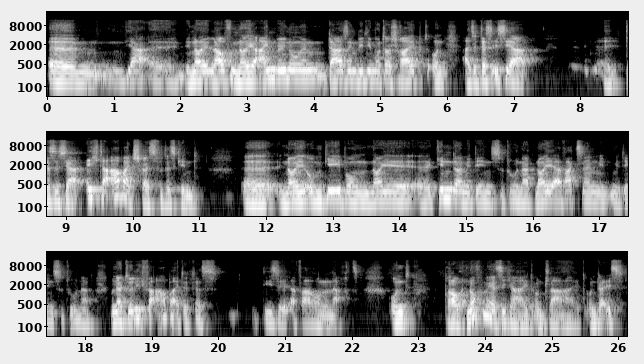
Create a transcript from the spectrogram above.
ähm, ja, äh, neu, laufen neue Einwöhnungen da sind, wie die Mutter schreibt. Und also das ist ja, äh, das ist ja echter Arbeitsstress für das Kind. Äh, neue Umgebung, neue äh, Kinder, mit denen es zu tun hat, neue Erwachsene, mit, mit denen es zu tun hat. Und natürlich verarbeitet das diese Erfahrungen nachts und braucht noch mehr Sicherheit und Klarheit. Und da ist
